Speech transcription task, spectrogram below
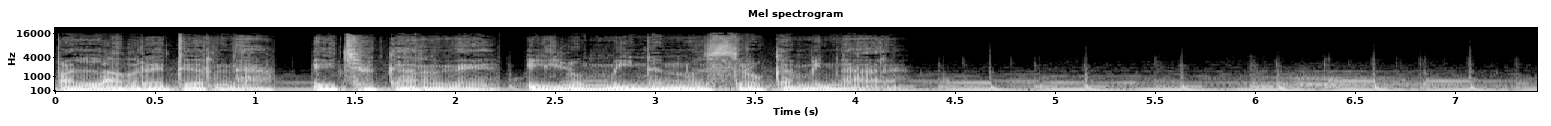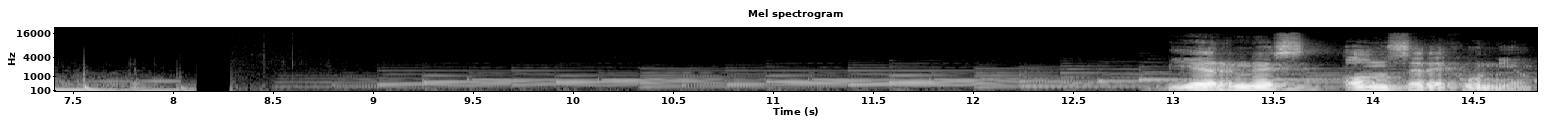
palabra eterna, hecha carne, ilumina nuestro caminar. Viernes 11 de junio.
